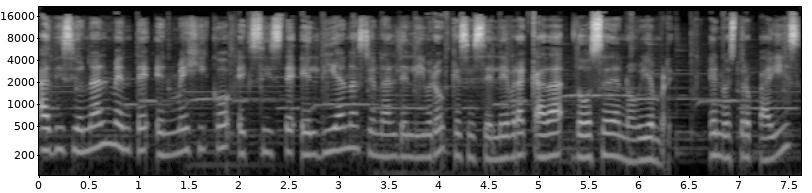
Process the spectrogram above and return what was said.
Adicionalmente, en México existe el Día Nacional del Libro que se celebra cada 12 de noviembre. En nuestro país,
